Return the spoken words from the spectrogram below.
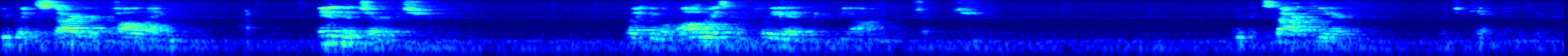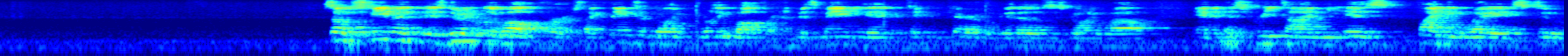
You could start your calling in the church, but you will always complete it beyond the church. You could start here, but you can't end here. So Stephen is doing really well at first. Like things are going really well for him. His main gig, of taking care of the widows, is going well. And in his free time, he is finding ways to,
